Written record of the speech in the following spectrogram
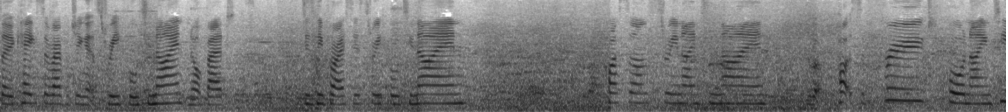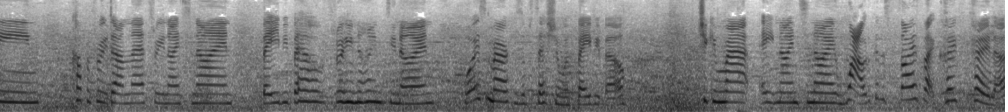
So cakes are averaging at $3.49, not bad. Disney prices $3.49. Croissants $3.99. We've got pots of fruit $4.19. Cup of fruit down there 3.99. Babybel 3.99. What is America's obsession with Babybel? Chicken wrap $8.99. Wow, look at the size of that Coca-Cola.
